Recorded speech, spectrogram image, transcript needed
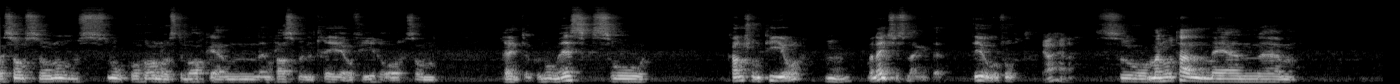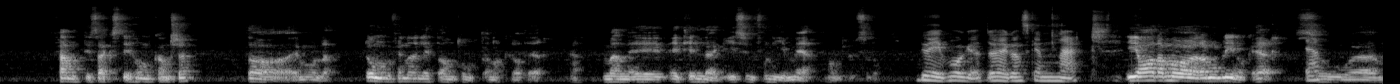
er sånn som nå slo korona oss tilbake en, en plass mellom tre og fire år sånn rent økonomisk, så kanskje om ti år. Mm. Men det er ikke så lenge til. Det går fort. Ja, ja. Så, men hotell med en um, 50-60 rom, kanskje, da er målet. Da må vi finne en litt annen tomt enn akkurat her. Ja. Men i, i tillegg i symfoni med Mandelhuset. da. Du er i Vågøy, du er ganske nært. Ja, det må, det må bli noe her. Ja. Så, eh,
